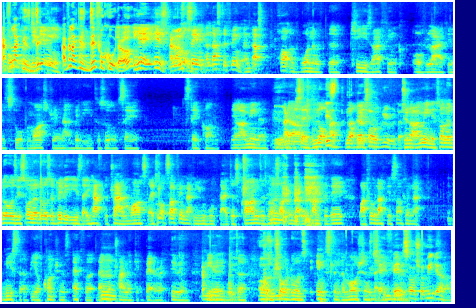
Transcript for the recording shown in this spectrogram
I feel like it's. Do you get Di- me? I feel like it's difficult though. yeah, it is. And I'm not saying, and that's the thing, and that's part of one of the keys I think of life is sort of mastering that ability to sort of say, stay calm. You know what I mean? And like you said, not, It's- not I listen. therefore agree with that. Do you know what I mean? It's one of those. It's one of those abilities that you have to try and master. It's not something that you that just comes. It's not something that will come today. But I feel like it's something that needs to be a conscious effort that you're mm. trying to get better at doing. Being able to Oh, control those instant emotions You that you saying feel. bin social media?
